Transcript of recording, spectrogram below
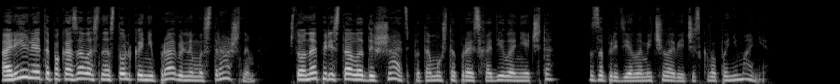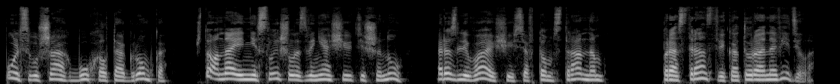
Ариэле это показалось настолько неправильным и страшным, что она перестала дышать, потому что происходило нечто за пределами человеческого понимания. Пульс в ушах бухал так громко, что она и не слышала звенящую тишину, разливающуюся в том странном пространстве, которое она видела.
